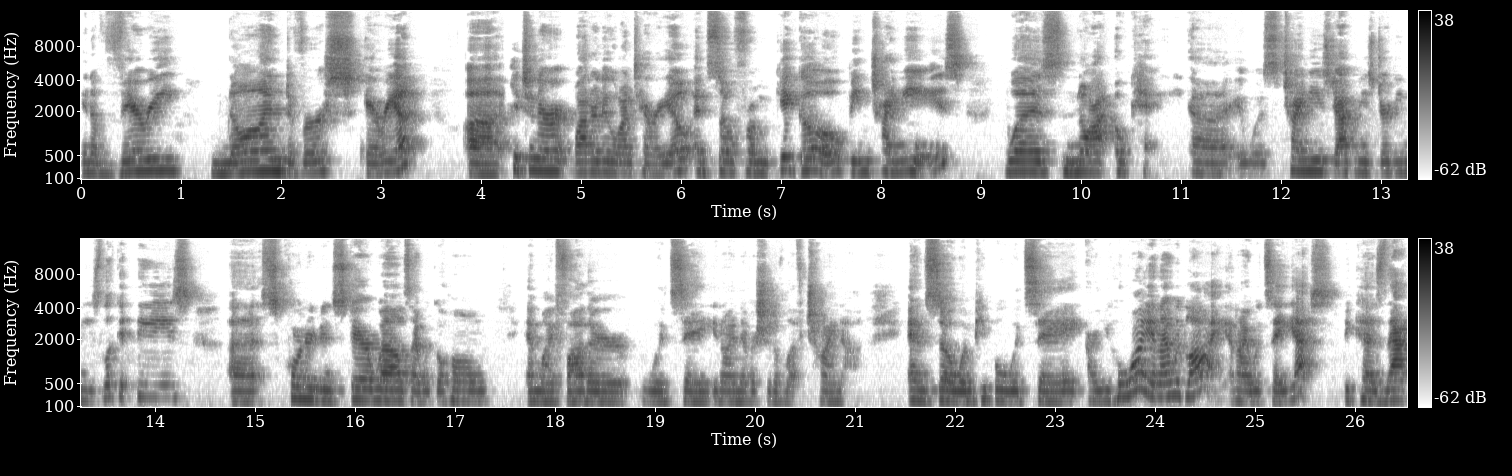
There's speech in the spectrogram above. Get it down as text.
in a very non diverse area, uh, Kitchener, Waterloo, Ontario. And so from get go, being Chinese was not okay. Uh, it was Chinese, Japanese, dirty knees, look at these, uh, cornered in stairwells. I would go home and my father would say, you know, I never should have left China. And so when people would say, Are you Hawaiian? I would lie. And I would say yes, because that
